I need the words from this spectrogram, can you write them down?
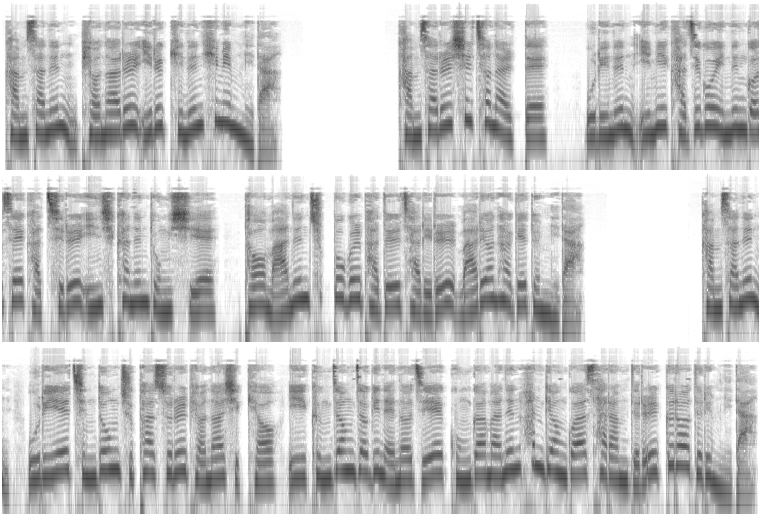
감사는 변화를 일으키는 힘입니다. 감사를 실천할 때 우리는 이미 가지고 있는 것의 가치를 인식하는 동시에 더 많은 축복을 받을 자리를 마련하게 됩니다. 감사는 우리의 진동 주파수를 변화시켜 이 긍정적인 에너지에 공감하는 환경과 사람들을 끌어들입니다.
